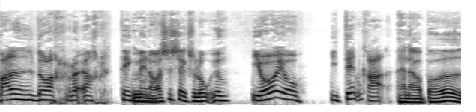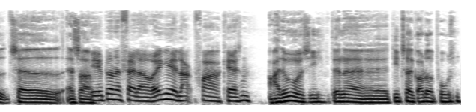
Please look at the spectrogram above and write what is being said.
Baldur Ørting. men også seksolog jo. Jo, jo. I den grad. Han er jo både taget, altså, Æblerne falder jo ikke langt fra kassen. Nej, det må man sige, den er, de er taget godt ud af posen.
